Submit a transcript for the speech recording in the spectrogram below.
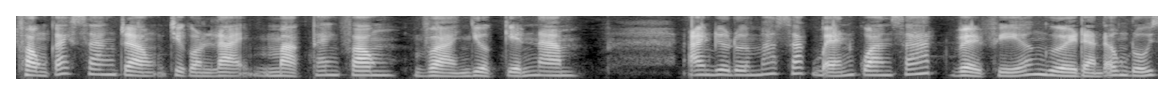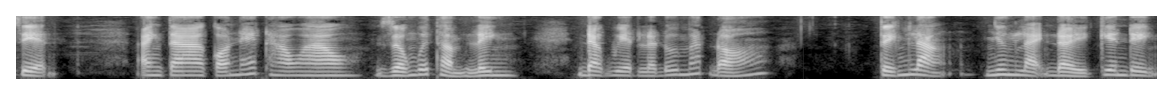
Phòng cách sang trọng chỉ còn lại Mạc Thanh Phong và Nhược Kiến Nam. Anh đưa đôi mắt sắc bén quan sát về phía người đàn ông đối diện. Anh ta có nét hao hao, giống với thẩm linh. Đặc biệt là đôi mắt đó. Tĩnh lặng nhưng lại đầy kiên định.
